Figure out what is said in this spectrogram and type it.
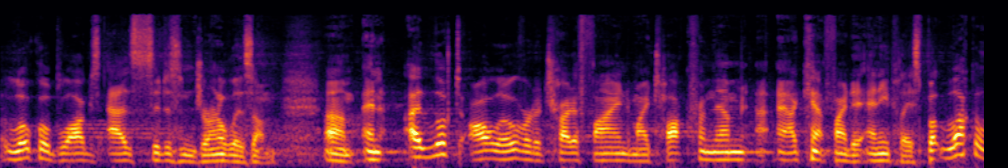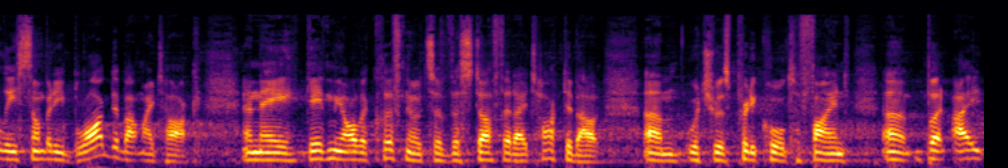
local blogs as citizen journalism. Um, and I looked all over to try to find my talk from them. I, I can't find it anyplace. But luckily, somebody blogged about my talk and they gave me all the cliff notes of the stuff that I talked about, um, which was pretty cool to find. Uh, but I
